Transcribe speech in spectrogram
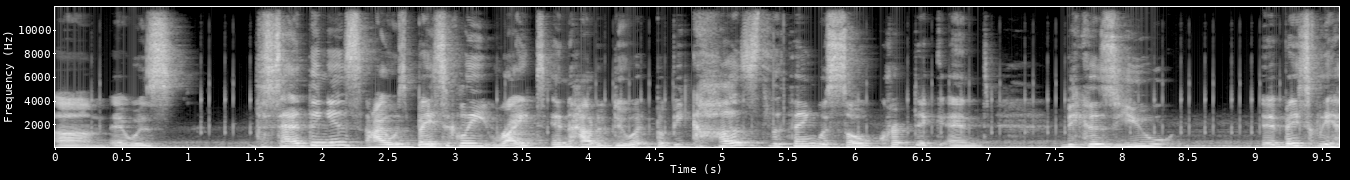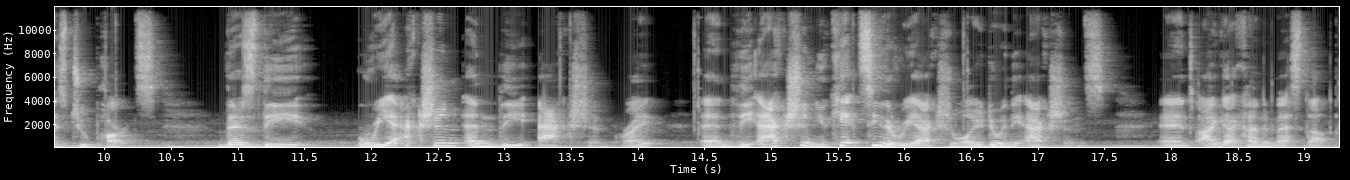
Um, it was... The sad thing is, I was basically right in how to do it, but because the thing was so cryptic and because you... It basically has two parts. There's the reaction and the action, right? And the action, you can't see the reaction while you're doing the actions. And I got kind of messed up.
